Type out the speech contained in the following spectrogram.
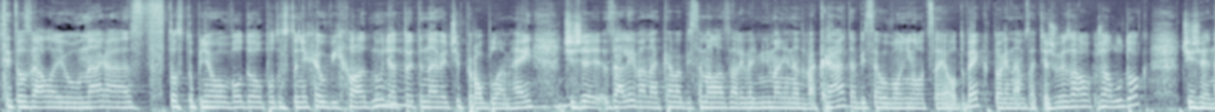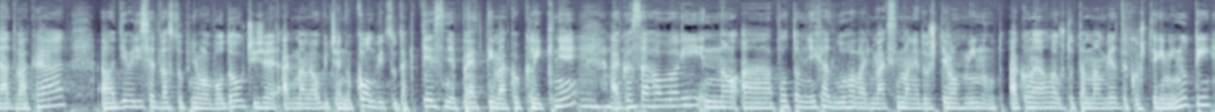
si to zalejú naraz 100 stupňovou vodou, potom si to nechajú vychladnúť mm. a to je ten najväčší problém, hej. Mm. Čiže zalievaná káva by sa mala zalievať minimálne na dvakrát, aby sa uvoľnilo CO2, ktoré nám zaťažuje žalúdok, čiže na dvakrát, 92 stupňovou vodou, čiže ak máme obyčajnú konvicu, tak tesne pred tým, ako klikne, mm-hmm. ako sa hovorí, no a potom nechať dlhovať maximálne do 4 minút. Ako náhle už to tam mám viac ako 4 minúty,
